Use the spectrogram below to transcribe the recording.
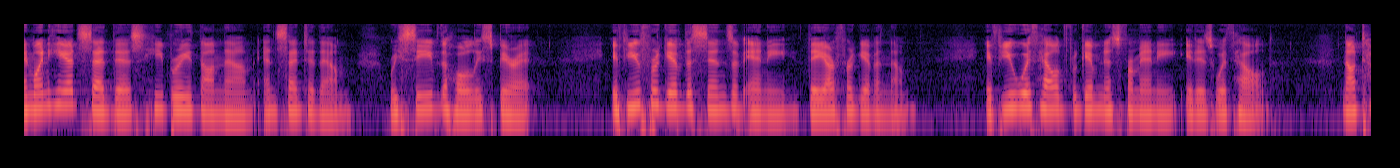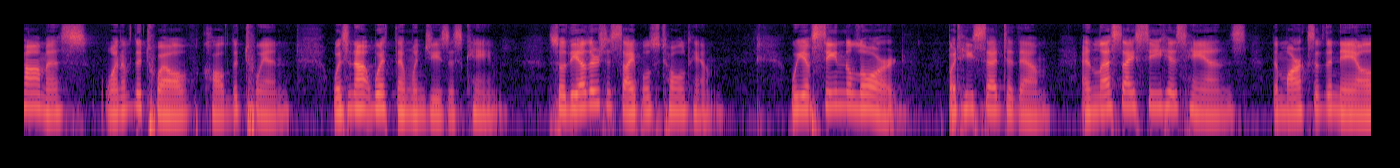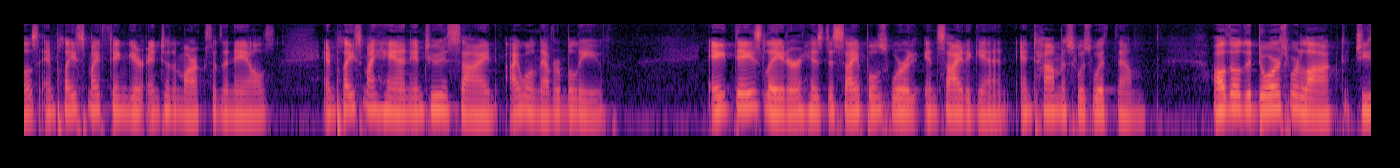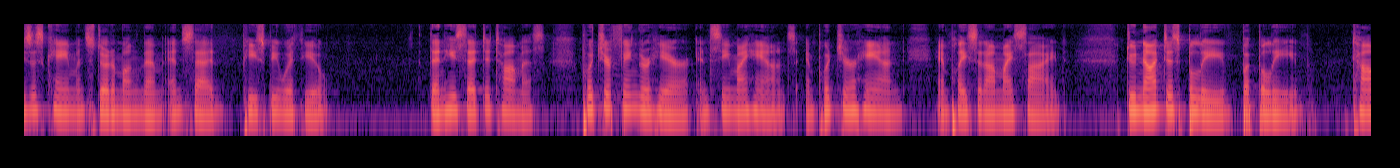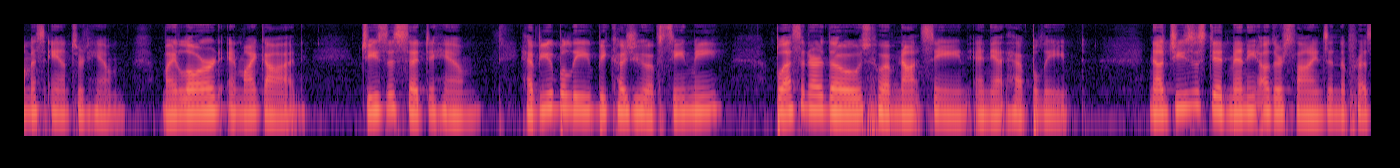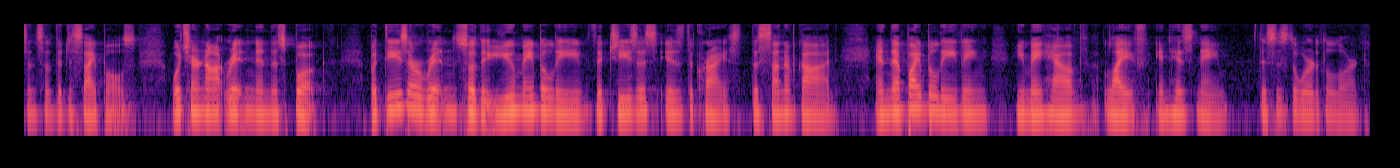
And when he had said this, he breathed on them and said to them, Receive the Holy Spirit. If you forgive the sins of any, they are forgiven them. If you withheld forgiveness from any, it is withheld. Now Thomas, one of the twelve, called the twin, was not with them when Jesus came. So the other disciples told him, We have seen the Lord. But he said to them, Unless I see his hands, the marks of the nails, and place my finger into the marks of the nails, and place my hand into his side, I will never believe. Eight days later, his disciples were inside again, and Thomas was with them. Although the doors were locked, Jesus came and stood among them and said, Peace be with you. Then he said to Thomas, Put your finger here and see my hands, and put your hand and place it on my side. Do not disbelieve, but believe. Thomas answered him, My Lord and my God. Jesus said to him, have you believed because you have seen me? Blessed are those who have not seen and yet have believed. Now Jesus did many other signs in the presence of the disciples, which are not written in this book, but these are written so that you may believe that Jesus is the Christ, the Son of God, and that by believing you may have life in his name. This is the word of the Lord.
